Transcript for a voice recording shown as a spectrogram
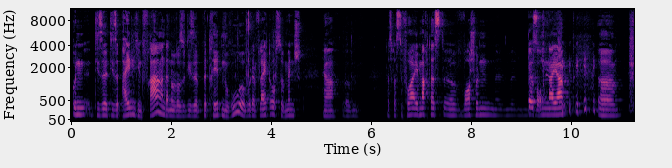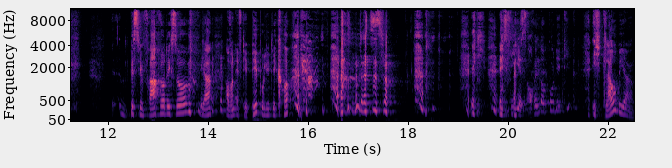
und diese, diese peinlichen Fragen dann oder so diese betretene Ruhe, wo dann vielleicht auch so, Mensch, ja, ähm, das, was du vorher gemacht hast, äh, war schon, äh, Besser. naja, äh, ein bisschen fragwürdig so, ja, aber ein FDP-Politiker, also das ist so. Ich, ich, Die jetzt auch in der Politik? ich glaube ja.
